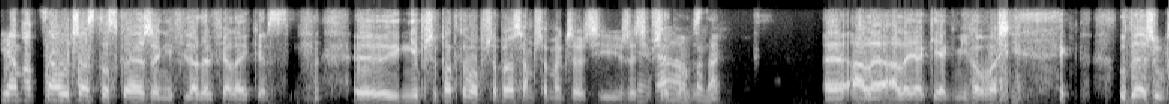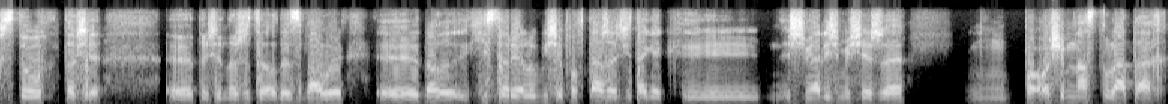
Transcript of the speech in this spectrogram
ja mam cały czas to skojarzenie Philadelphia Lakers. Y, nieprzypadkowo, przepraszam Przemek, że ci, że ci wszedłem w znak. E, ale, ale jak, jak Michał właśnie uderzył w stół, to się, e, to się nożyce odezwały. E, no, historia lubi się powtarzać i tak jak śmialiśmy się, że mm, po 18 latach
